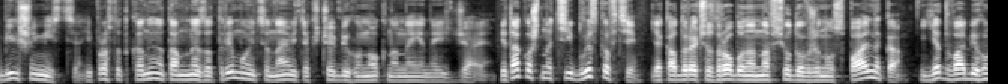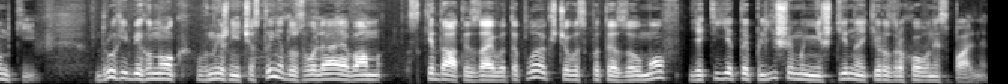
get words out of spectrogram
більше місця. І просто тканина там не затримується, навіть якщо бігунок на неї наїжджає. І також на цій блискавці, яка, до речі, зроблена на всю довжину спальника, є два бігунки. Другий бігунок в нижній частині дозволяє вам скидати зайве тепло, якщо ви спите за умов, які є теплішими, ніж ті, на які розрахований спальник.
